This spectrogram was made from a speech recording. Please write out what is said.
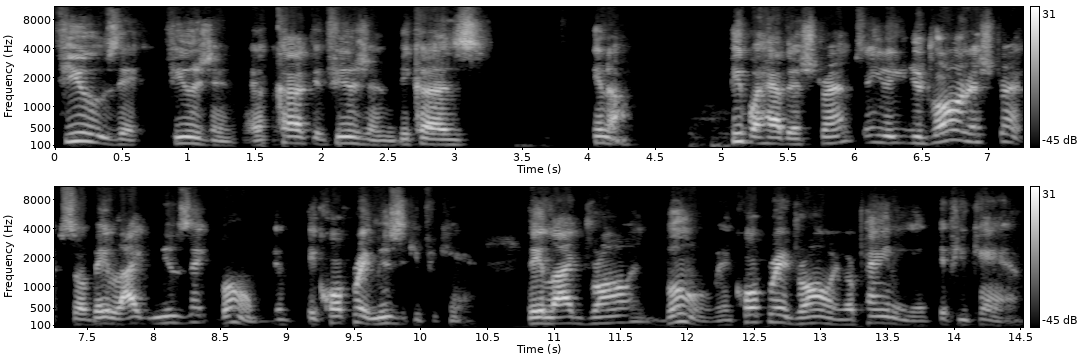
fuse it, fusion, eclectic fusion, because you know people have their strengths, and you you draw on their strengths. So if they like music, boom, incorporate music if you can. They like drawing, boom, incorporate drawing or painting if you can.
